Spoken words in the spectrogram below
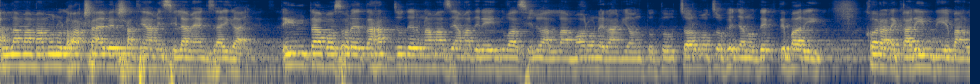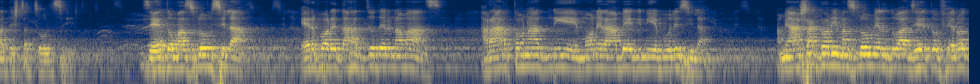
আল্লামা মামুনুল হক সাহেবের সাথে আমি ছিলাম এক জায়গায়। তিনটা বছরে তাহাজ্জুদের নামাজে আমাদের এই দোয়া ছিল, আল্লাহ মরণের আগে অন্তত চর্ম চোখে যেন দেখতে পারি, কোরআনে কারিম দিয়ে বাংলাদেশটা চলছে। যেহেতু মাজলুম ছিলাম এরপরে তাহাজ্জুদের নামাজ আর আর্তনাদ নিয়ে, মনের আবেগ নিয়ে বলেছিলাম। আমি আশা করি মাসলুমের দোয়া যেহেতু ফেরত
